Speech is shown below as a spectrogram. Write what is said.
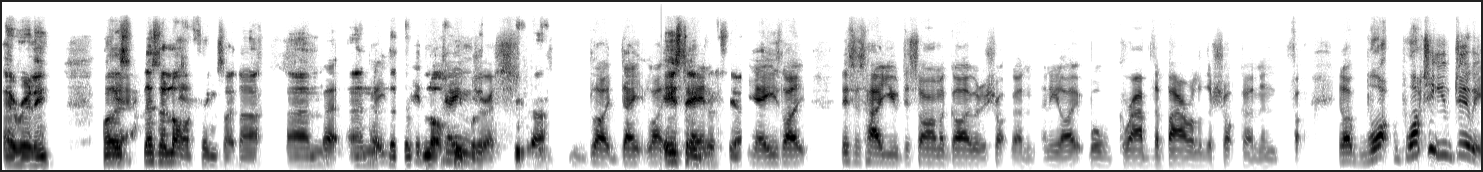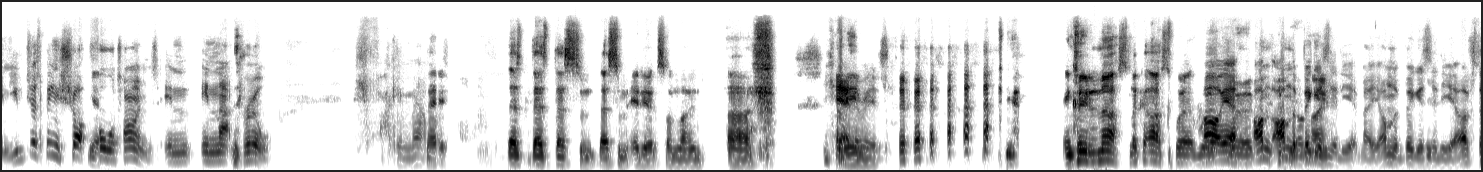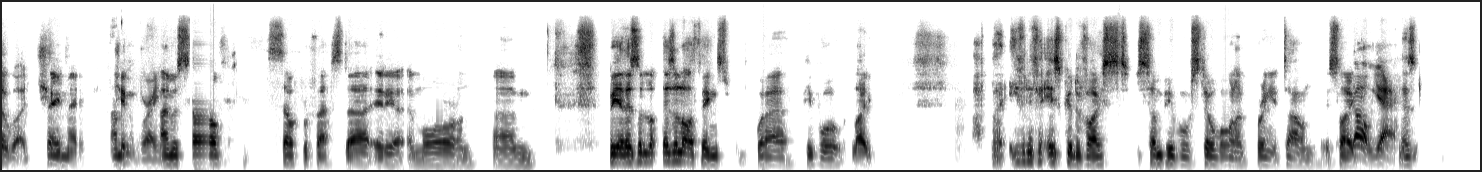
Oh, really? Well, there's Yeah. there's a lot of things like that, um, But- and but there's a lot of people that do that. like da- like It he's is saying- dangerous. Yeah. yeah he's like this is how you disarm a guy with a shotgun and he like will grab the barrel of the shotgun and fu- you're like what what are you doing you've just been shot Yeah. four times in in that drill fucking mouth. Mate, There's there's there's some there's some idiots online, uh, yeah there mean, is including us. Look at us. We're, we're oh yeah we're i'm, I'm the online. biggest idiot mate i'm the biggest idiot i've still got a chimp, mate. I'm- brain I'm a self self-professed uh, idiot and moron. Um, but yeah, there's a lot there's a lot of things where people like, but even if it is good advice, some people still want to bring it down. It's like oh yeah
